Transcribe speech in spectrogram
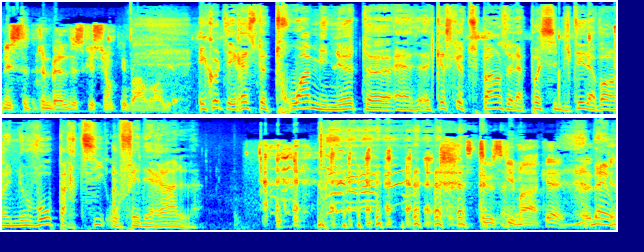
mais c'est une belle discussion qui va avoir lieu. Écoute, il reste trois minutes. Euh, euh, qu'est-ce que tu penses de la possibilité d'avoir un nouveau parti au fédéral? C'est tout ce qui manquait. Ben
